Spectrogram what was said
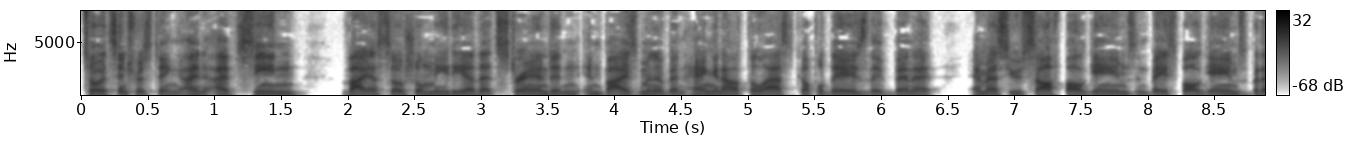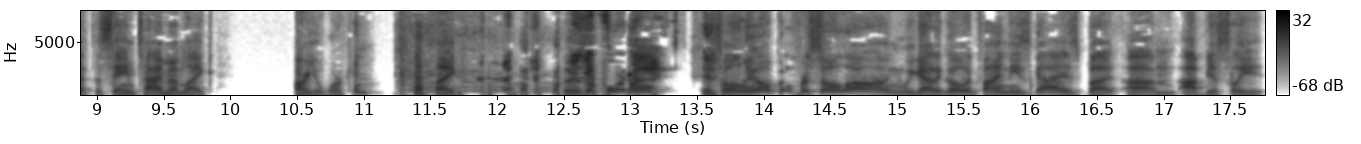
so it's interesting. I I've seen via social media that Strand and, and Buisman have been hanging out the last couple days. They've been at MSU softball games and baseball games, but at the same time, I'm like, are you working? Like there's a portal. It's only open for so long. We got to go and find these guys. But um, obviously,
